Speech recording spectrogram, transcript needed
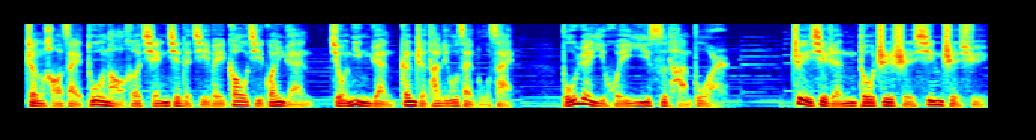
正好在多瑙河前线的几位高级官员就宁愿跟着他留在鲁塞，不愿意回伊斯坦布尔。这些人都支持新秩序，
